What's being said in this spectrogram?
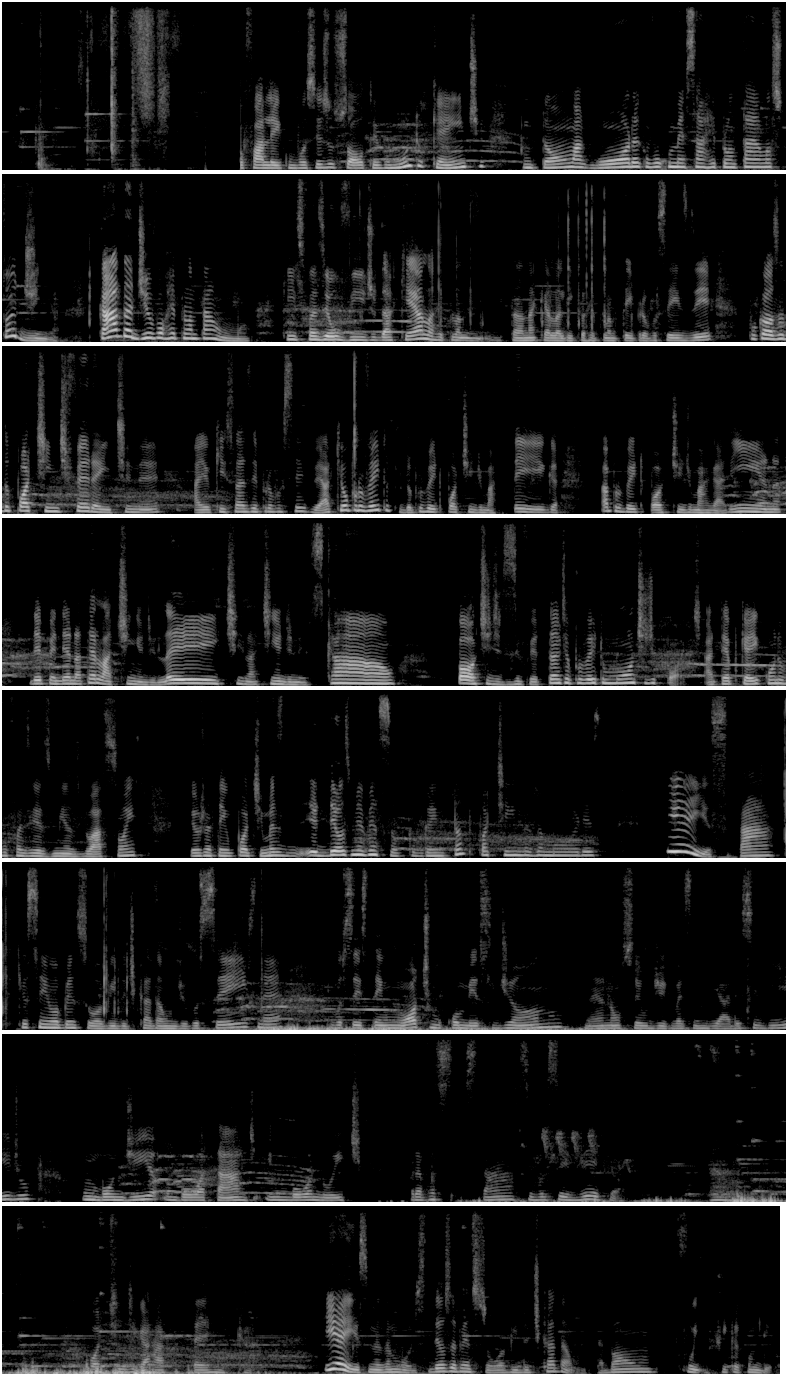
Eu falei com vocês, o sol teve muito quente, então agora que eu vou começar a replantar elas todinha. Cada dia eu vou replantar uma. Quis fazer o vídeo daquela, replantando aquela ali que eu replantei para vocês ver, por causa do potinho diferente, né? Aí eu quis fazer para vocês verem. Aqui eu aproveito tudo, aproveito potinho de manteiga, aproveito potinho de margarina, dependendo até latinha de leite, latinha de Nescau, pote de desinfetante, aproveito um monte de pote. Até porque aí quando eu vou fazer as minhas doações, eu já tenho potinho. Mas Deus me abençoe, porque eu ganho tanto potinho, meus amores. E é isso, tá? Que o Senhor abençoe a vida de cada um de vocês, né? Que vocês tenham um ótimo começo de ano, né? Não sei o dia que vai ser enviado esse vídeo. Um bom dia, uma boa tarde e uma boa noite para vocês, tá? Se você ver aqui, ó. Potinho de garrafa térmica. E é isso, meus amores. Deus abençoe a vida de cada um, tá bom? Fui. Fica com Deus.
